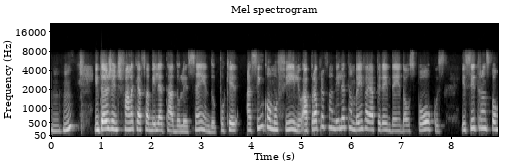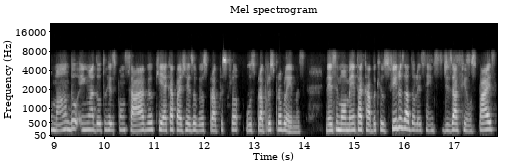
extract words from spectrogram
Uhum. Então a gente fala que a família está adolescendo, porque assim como o filho, a própria família também vai aprendendo aos poucos e se transformando em um adulto responsável que é capaz de resolver os próprios, os próprios problemas. Nesse momento, acaba que os filhos adolescentes desafiam os pais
